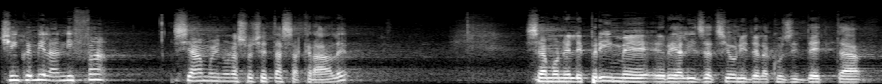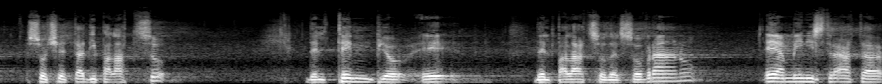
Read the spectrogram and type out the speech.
5.000 anni fa siamo in una società sacrale, siamo nelle prime realizzazioni della cosiddetta società di palazzo, del tempio e del palazzo del sovrano, è amministrata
